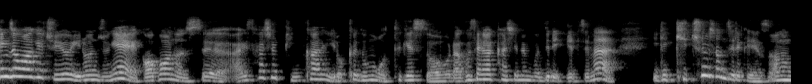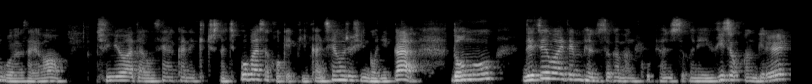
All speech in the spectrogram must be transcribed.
행정학의 주요 이론 중에 거버넌스, 아니 사실 빈칸을 이렇게 놓으면 어떻겠어 라고 생각하시는 분들이 있겠지만 이게 기출선지를 그냥 써놓은 거여서요. 중요하다고 생각하는 기출선지 뽑아서 거기에 빈칸 채워주신 거니까 너무 내재화된 변수가 많고 변수 간의 유기적 관계를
